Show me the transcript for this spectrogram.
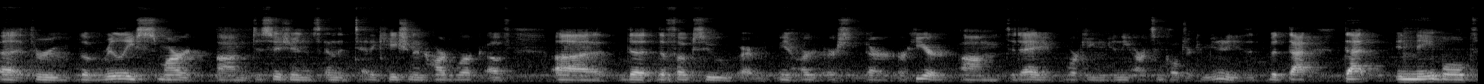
uh, through the really smart um, decisions and the dedication and hard work of uh, the the folks who are you know are are, are, are here um, today working in the arts and culture community, but that that enabled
